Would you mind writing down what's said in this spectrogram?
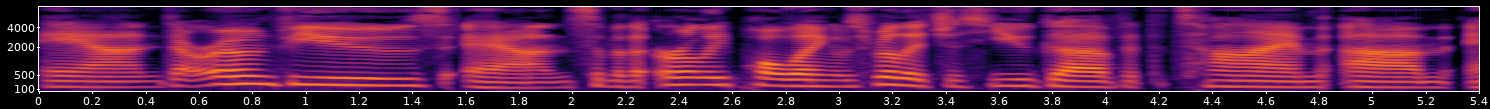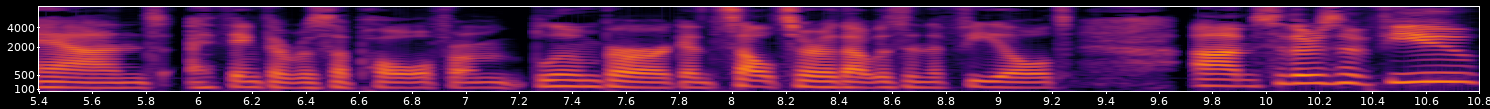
and our own views and some of the early polling. It was really just YouGov at the time. Um, and I think there was a poll from Bloomberg and Selzer that was in the field. Um, so there's a few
